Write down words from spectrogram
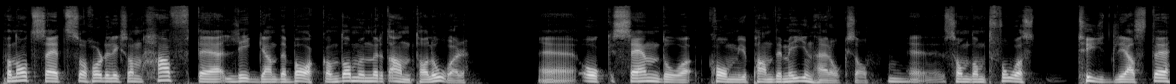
på något sätt så har det liksom haft det liggande bakom dem under ett antal år. Eh, och sen då kom ju pandemin här också. Mm. Eh, som de två tydligaste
